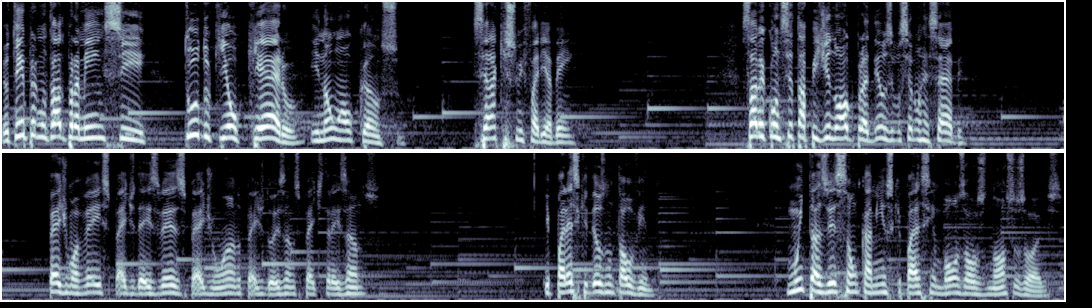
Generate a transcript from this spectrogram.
Eu tenho perguntado para mim se tudo que eu quero e não alcanço, será que isso me faria bem? Sabe quando você está pedindo algo para Deus e você não recebe? Pede uma vez, pede dez vezes, pede um ano, pede dois anos, pede três anos. E parece que Deus não está ouvindo muitas vezes são caminhos que parecem bons aos nossos olhos,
